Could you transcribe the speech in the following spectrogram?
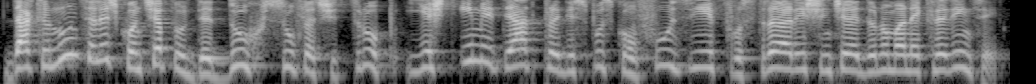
Dacă nu înțelegi conceptul de duh, suflet și trup, ești imediat predispus confuziei, frustrării și în cele din urmă necredinței.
